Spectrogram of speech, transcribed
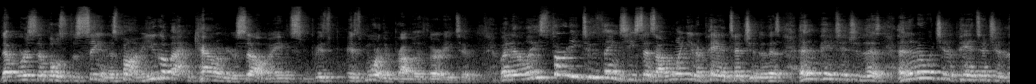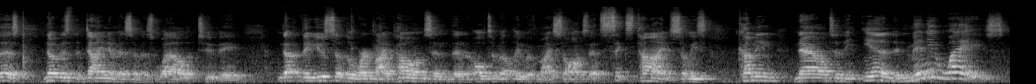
that we're supposed to see in this poem. I mean, you go back and count them yourself. I mean, it's, it's, it's, more than probably 32. But at least 32 things he says, I want you to pay attention to this, and then pay attention to this, and then I want you to pay attention to this. Notice the dynamism as well at 2b. The, the use of the word my poems, and then ultimately with my songs, that's six times. So he's coming now to the end. In many ways,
